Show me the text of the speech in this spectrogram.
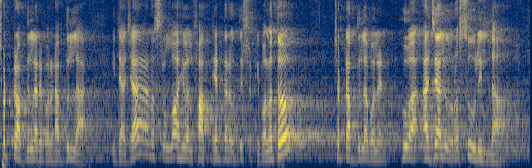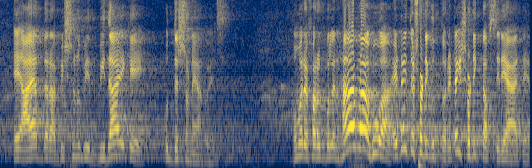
ছোট্ট আবদুল্লাহরে বলেন, আবদুল্লাহ, ইদা যা নসরুল্লাহ আল ফাত। এর দ্বারা উদ্দেশ্য কি বলতো ছোট্ট আবদুল্লাহ বলেন, হুয়া আজালু রসুলিল্লাহ। এই আয়াত দ্বারা বিশ্বনবীর বিদায়কে উদ্দেশ্য নেওয়া হয়েছে। ওমরে ফারুক বলেন হ্যাঁ না হুয়া। এটাই তো সঠিক উত্তর, এটাই সঠিক তাফসিরে আয়াতের।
